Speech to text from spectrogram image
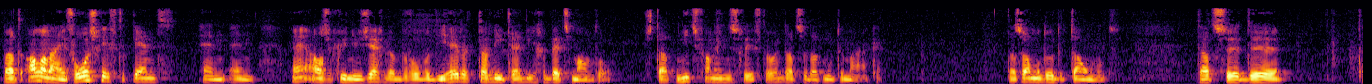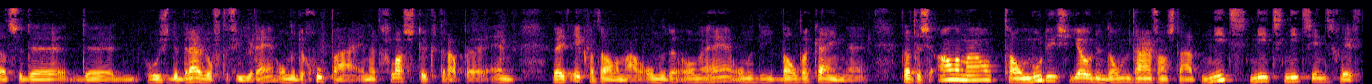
wat allerlei voorschriften kent. En, en hè, als ik u nu zeg dat bijvoorbeeld die hele talit, hè, die gebedsmantel, staat niets van in de schrift hoor, dat ze dat moeten maken. Dat is allemaal door de Talmud. Dat ze de, dat ze de, de, hoe ze de bruiloften vieren, hè, onder de goepa en het glasstuk trappen en weet ik wat allemaal, onder, de, onder, hè, onder die baldakijn. Dat is allemaal Talmoedisch Jodendom, daarvan staat niets, niets, niets in de schrift.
